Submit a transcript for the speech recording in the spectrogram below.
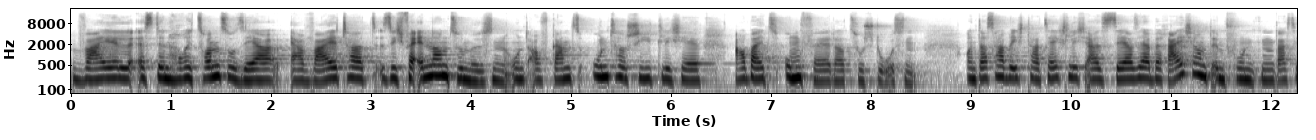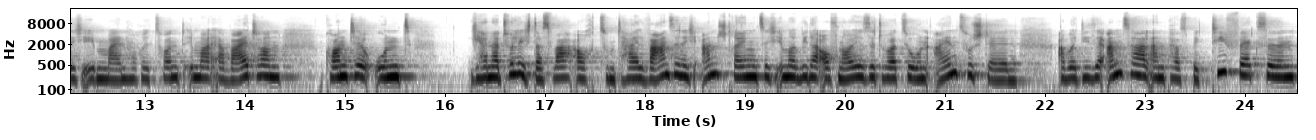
weil es den Horizont so sehr erweitert, sich verändern zu müssen und auf ganz unterschiedliche Arbeitsumfelder zu stoßen. Und das habe ich tatsächlich als sehr, sehr bereichernd empfunden, dass ich eben meinen Horizont immer erweitern konnte und ja, natürlich, das war auch zum Teil wahnsinnig anstrengend, sich immer wieder auf neue Situationen einzustellen. Aber diese Anzahl an Perspektivwechseln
